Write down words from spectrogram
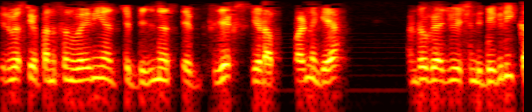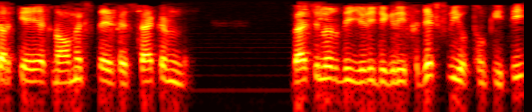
ਯੂਨੀਵਰਸਿਟੀ ਆਫ ਪੈਨਸਿਲਵੇਨੀਆ ਚ ਬਿਜ਼ਨਸ ਤੇ ਫਿਜ਼ਿਕਸ ਜਿਹੜਾ ਪੜਨ ਗਿਆ। ਅੰਡਰ ਗ੍ਰੈਜੂਏਸ਼ਨ ਦੀ ਡਿਗਰੀ ਕਰਕੇ ਇਕਨੋਮਿਕਸ ਤੇ ਫਿਰ ਸੈਕੰਡ ਬੈਚਲਰ ਦੀ ਜਿਹੜੀ ਡਿਗਰੀ ਫਿਜ਼ਿਕਸ ਦੀ ਉੱਥੋਂ ਕੀਤੀ।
